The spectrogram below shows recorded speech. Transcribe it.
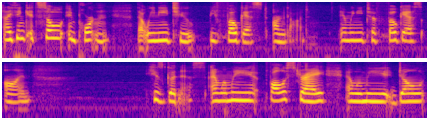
And I think it's so important that we need to be focused on God and we need to focus on His goodness. And when we fall astray and when we don't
